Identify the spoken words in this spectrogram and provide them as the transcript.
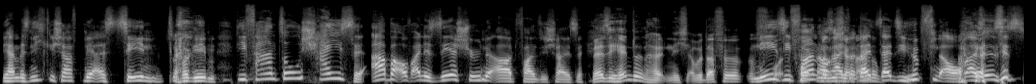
Wir haben es nicht geschafft, mehr als 10 zu vergeben. die fahren so scheiße, aber auf eine sehr schöne Art fahren sie scheiße. Na, sie handeln halt nicht, aber dafür. Nee, sie fahren auch einfach. Nein, nein, sie hüpfen auch. Also es ist,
